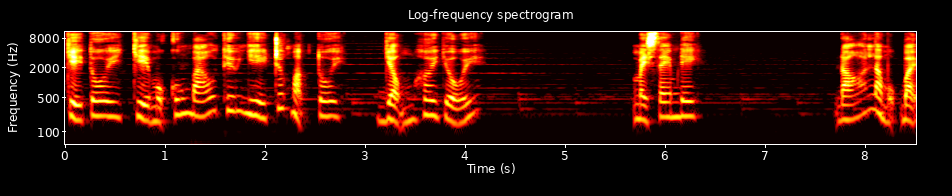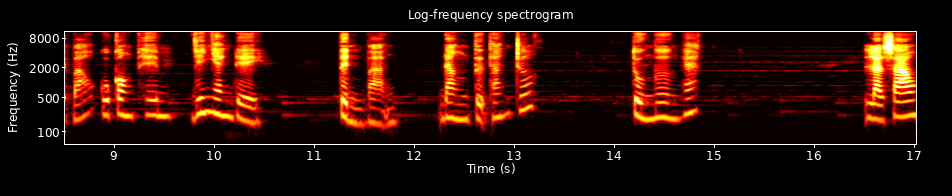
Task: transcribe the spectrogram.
chị tôi chìa một cuốn báo thiếu nhi trước mặt tôi, giọng hơi dỗi. Mày xem đi. Đó là một bài báo của con thêm với nhan đề Tình bạn đăng từ tháng trước. Tôi ngơ ngác. Là sao?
